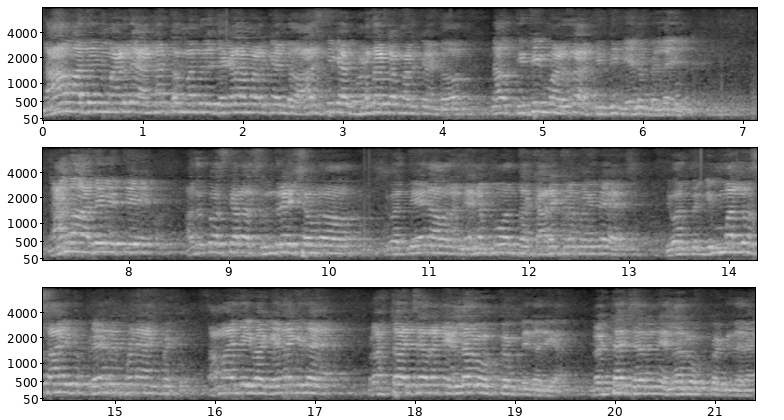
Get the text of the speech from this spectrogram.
ನಾವು ಅದನ್ನ ಮಾಡಿದ್ರೆ ಅಣ್ಣ ತಮ್ಮಂದ್ರೆ ಜಗಳ ಮಾಡ್ಕೊಂಡು, ಆಸ್ತಿಗಾಗಿ ಹೊಡೆದಾಟ ಮಾಡ್ಕೊಂಡು ನಾವು ತಿಥಿ ಮಾಡಿದ್ರೆ ಆ ತಿಥಿಗೆ ಏನು ಬೆಲೆ ಇಲ್ಲ. ನಾನು ಅದೇ ರೀತಿ ಅದಕ್ಕೋಸ್ಕರ ಸುಂದರೇಶ್ ಅವರು ಇವತ್ತೇನು ಅವರ ನೆನಪು ಅಂತ ಕಾರ್ಯಕ್ರಮ ಇದೆ. ಇವತ್ತು ನಿಮ್ಮಲ್ಲೂ ಸಹ ಇದು ಪ್ರೇರೇಪಣೆ ಆಗಬೇಕು. ಸಮಾಜ ಇವಾಗ ಏನಾಗಿದೆ? ಭ್ರಷ್ಟಾಚಾರನೇ ಎಲ್ಲರೂ ಒಪ್ಕೊಂಡಿದ್ದಾರೆ ಈಗ. ಭ್ರಷ್ಟಾಚಾರನೇ ಎಲ್ಲರೂ ಒಪ್ಕೊಂಡಿದ್ದಾರೆ.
